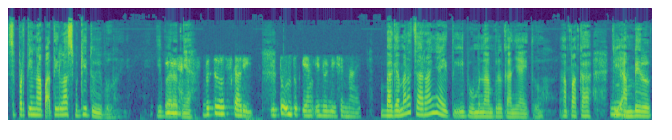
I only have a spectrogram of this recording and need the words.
seperti napak tilas begitu, Ibu. Ibaratnya. Iya, betul sekali. Itu untuk yang Indonesian Night. Bagaimana caranya itu Ibu menampilkannya itu? Apakah Iya. diambil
